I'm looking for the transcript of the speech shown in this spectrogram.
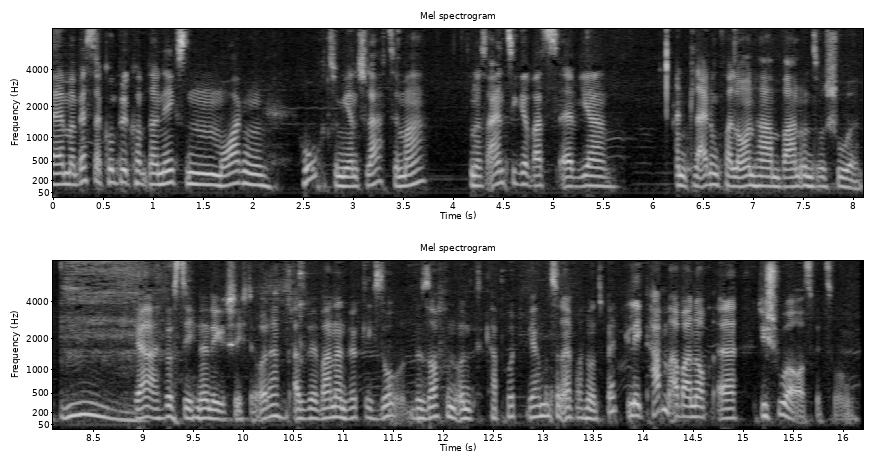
Äh, mein bester Kumpel kommt am nächsten Morgen hoch zu mir ins Schlafzimmer und das Einzige, was äh, wir an Kleidung verloren haben, waren unsere Schuhe. Ja, lustig, ne, die Geschichte, oder? Also wir waren dann wirklich so besoffen und kaputt. Wir haben uns dann einfach nur ins Bett gelegt, haben aber noch äh, die Schuhe ausgezogen.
